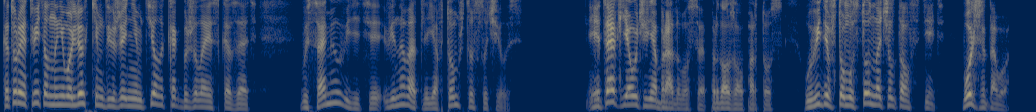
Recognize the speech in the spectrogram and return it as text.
который ответил на него легким движением тела, как бы желая сказать — вы сами увидите, виноват ли я в том, что случилось. «Итак, я очень обрадовался», — продолжал Портос, увидев, что Мустон начал толстеть. Больше того,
